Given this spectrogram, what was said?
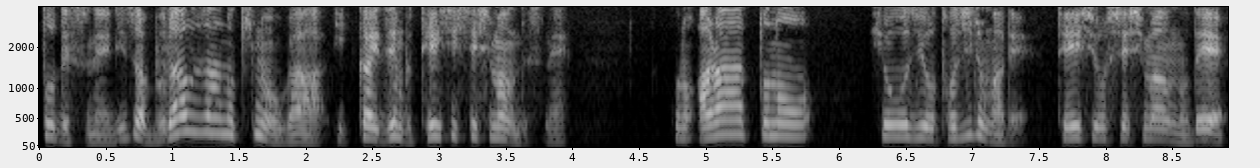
とですね、実はブラウザーの機能が一回全部停止してしまうんですね。このアラートの表示を閉じるまで停止をしてしまうので、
